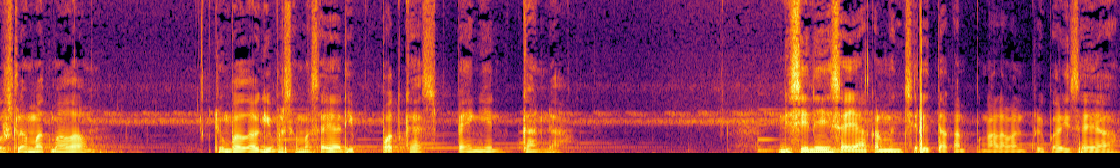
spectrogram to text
selamat malam. Jumpa lagi bersama saya di podcast Pengin Kanda. Di sini saya akan menceritakan pengalaman pribadi saya.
